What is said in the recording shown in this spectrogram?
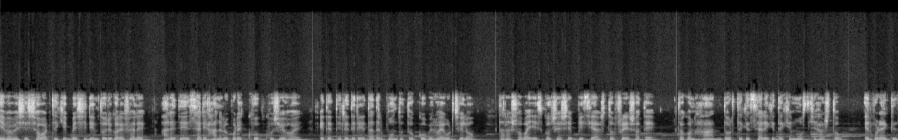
এভাবে সে সবার থেকে বেশি ডিম তৈরি করে ফেলে, আর এতে স্যারি হানের উপরে খুব খুশি হয়। এতে ধীরে ধীরে তাদের বন্ধুত্ব গভীর হয়ে উঠছিল। তারা সবাই স্কুল শেষে বিছিয়ে আসতো ফ্রেশ হতে। তখন হান দূর থেকে স্যারিকে দেখে মুচকি হাসতো। এরপরে একদিন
